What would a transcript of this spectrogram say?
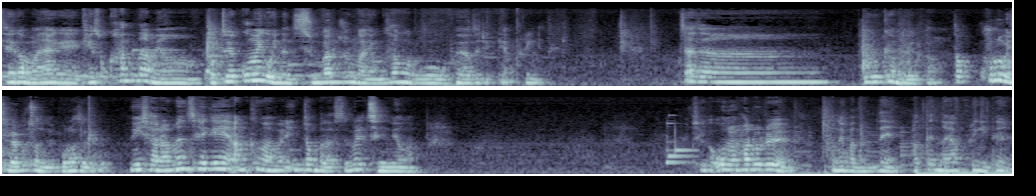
제가 만약에 계속 한다면 어떻게 꾸미고 있는지 중간중간 영상으로 보여드릴게요. 프링이들. 짜잔. 이렇게 하면 되겠다. 딱 구름이 잘 붙였네 보라색으로. 위 사람은 세계의 앙큼함을 인정받았음을 증명함 제가 오늘 하루를 보내봤는데 어땠나요 프링이들?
